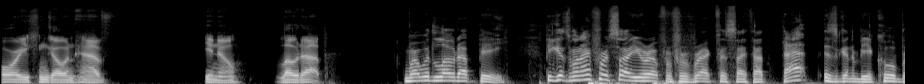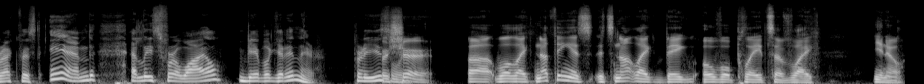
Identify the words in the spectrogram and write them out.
or you can go and have, you know, load up. What would load up be? Because when I first saw you were open for breakfast, I thought that is going to be a cool breakfast, and at least for a while, be able to get in there pretty easily. For sure. Uh, well, like nothing is. It's not like big oval plates of like, you know,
